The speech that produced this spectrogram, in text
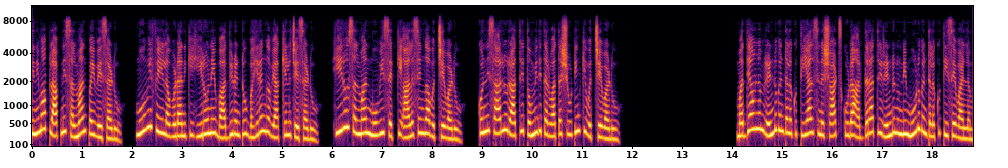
సినిమా ప్లాప్ని సల్మాన్పై వేశాడు. మూవీ ఫెయిల్ అవ్వడానికి హీరోనే బాధ్యుడంటూ బహిరంగ వ్యాఖ్యలు చేశాడు. హీరో సల్మాన్ మూవీ సెట్కి ఆలస్యంగా వచ్చేవాడు. కొన్నిసార్లు రాత్రి తొమ్మిది తర్వాత షూటింగ్కి వచ్చేవాడు. మధ్యాహ్నం రెండు గంటలకు తీయాల్సిన షాట్స్ కూడా అర్ధరాత్రి రెండు నుండి మూడు గంటలకు తీసేవాళ్ళం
